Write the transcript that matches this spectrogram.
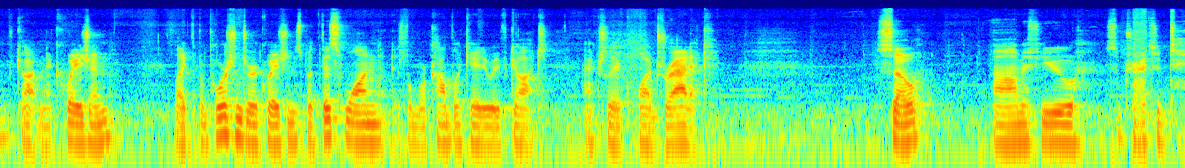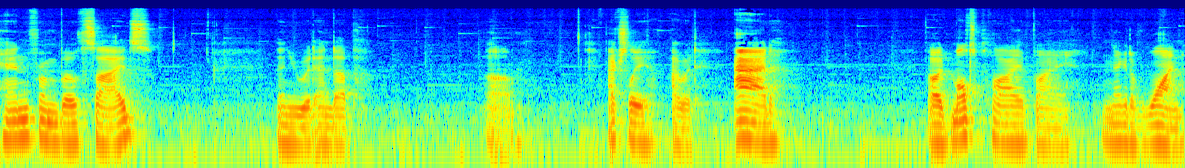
We've got an equation, like the proportions are equations, but this one is a little more complicated. We've got actually a quadratic. So um, if you subtracted 10 from both sides, then you would end up, um, actually I would add, I would multiply by negative 1.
